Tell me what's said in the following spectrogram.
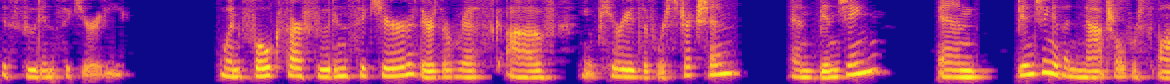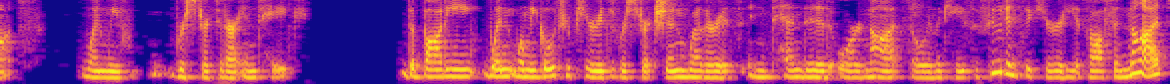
is food insecurity. When folks are food insecure, there's a risk of you know, periods of restriction and binging. And binging is a natural response when we've restricted our intake. The body, when, when we go through periods of restriction, whether it's intended or not, so in the case of food insecurity, it's often not,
